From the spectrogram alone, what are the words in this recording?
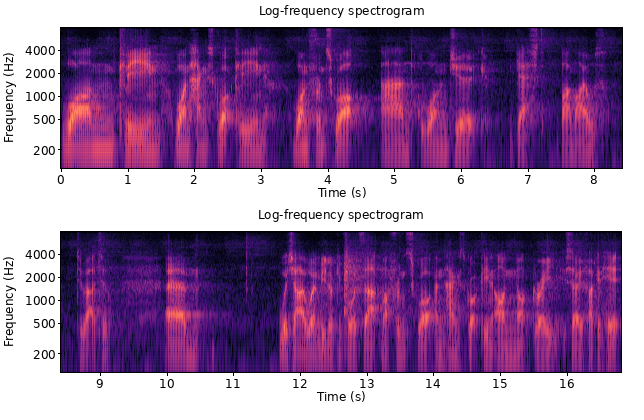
one clean, one hang squat clean, one front squat, and one jerk, guessed by Miles, two out of two. Um, which I won't be looking forward to that. My front squat and hang squat clean are not great. So if I could hit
